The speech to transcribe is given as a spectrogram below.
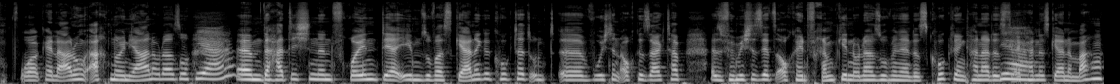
vor, keine Ahnung, acht, neun Jahren oder so, Ja. ähm, da hatte ich einen Freund, der eben sowas gerne geguckt hat und äh, wo ich dann auch gesagt habe, also für mich ist jetzt auch kein Fremdgehen oder so, wenn er das guckt, dann kann er das, Ja. er kann das gerne machen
